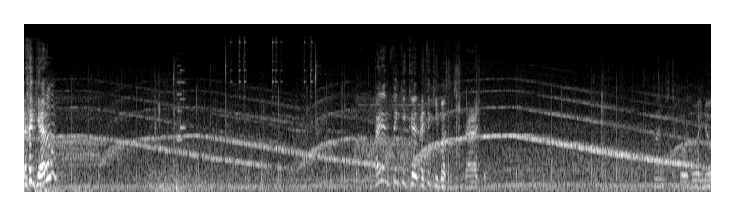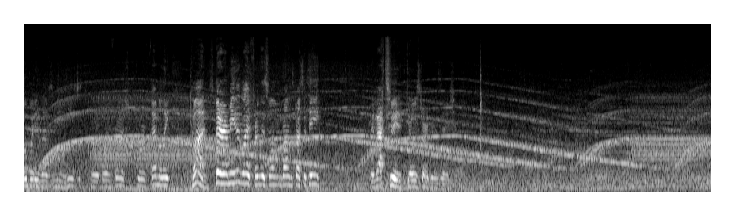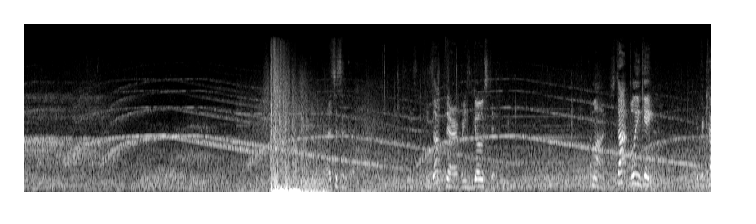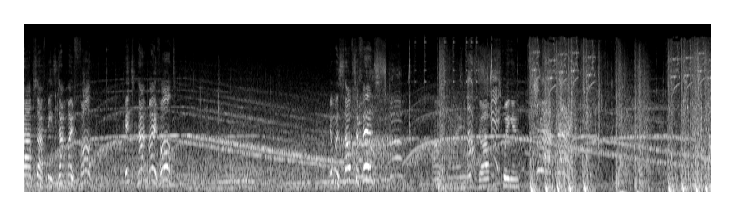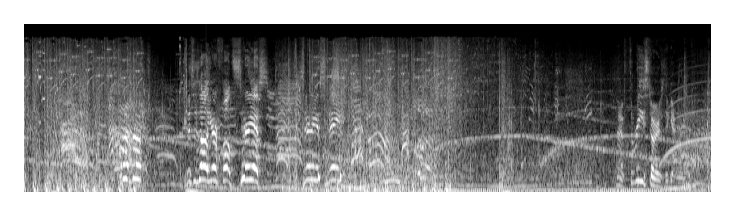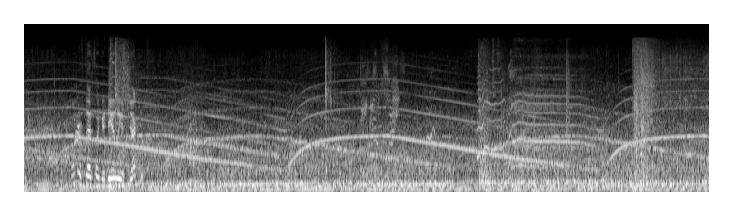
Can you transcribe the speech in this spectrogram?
Did I get him? I didn't think you could. I think he must have just crashed it. I'm just a poor boy. Nobody loves me. He's just a poor boy a poor family. Come on, spare me the life from this one monstrosity. They've activated Ghost Organization. This isn't good. He's, he's up there, but he's ghosted. Come on, stop blinking. Get the cops off me. It's not my fault. It's not my fault. It was self-defense. Oh. Let's go swinging. This is all your fault, Sirius! Sirius Snape! Three stars to get rid of. I wonder if that's like a daily objective.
